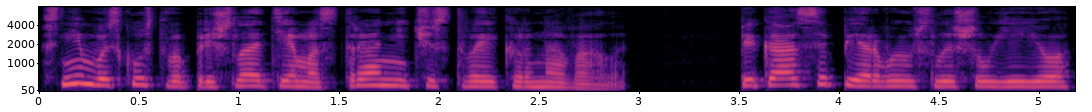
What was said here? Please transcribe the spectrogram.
С ним в искусство пришла тема странничества и карнавала. Пикассо первый услышал ее,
